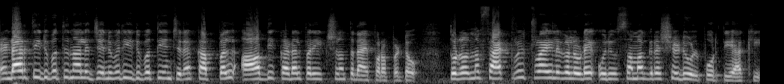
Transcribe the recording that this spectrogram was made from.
രണ്ടായിരത്തി ഇരുപത്തിനാല് ജനുവരി ഇരുപത്തിയഞ്ചിന് കപ്പൽ ആദ്യ കടൽ പരീക്ഷണത്തിനായി പുറപ്പെട്ടു. തുടർന്ന് ഫാക്ടറി ട്രയലുകളുടെ ഒരു സമഗ്ര ഷെഡ്യൂൾ പൂർത്തിയാക്കി.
